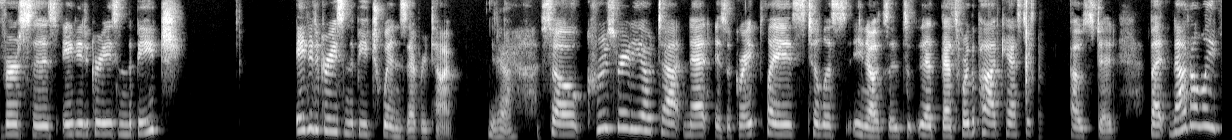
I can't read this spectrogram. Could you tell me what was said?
versus 80 degrees in the beach 80 degrees in the beach wins every time yeah, so cruiseradio.net is a great place to listen. You know, it's, it's that, that's where the podcast is posted. But not only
